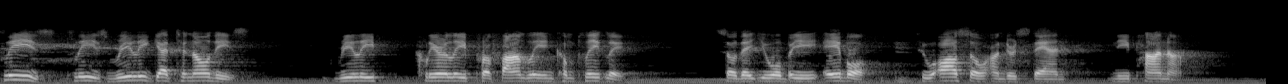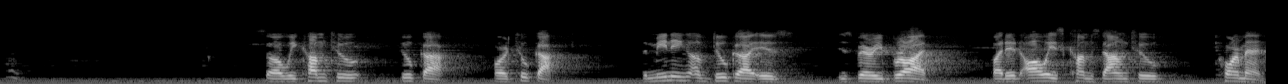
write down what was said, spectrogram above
Please, please really get to know these. Really clearly, profoundly, and completely, so that you will be able to also understand Nibbana. So we come to dukkha or tukka. The meaning of dukkha is, is very broad, but it always comes down to torment.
